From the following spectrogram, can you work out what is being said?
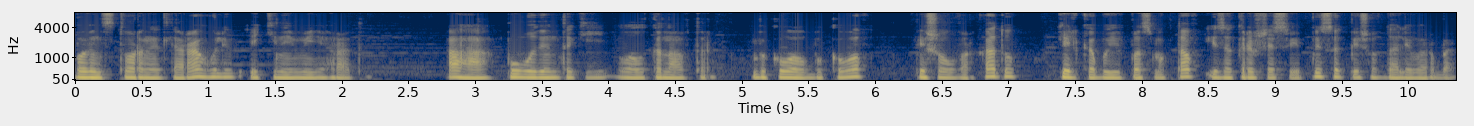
бо він створений для рагулів, які не вміють грати. Ага, був один такий лалканавтор. Бикував, бикував, пішов в аркаду, кілька боїв посмоктав і, закривши свій писок, пішов далі в РБ.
